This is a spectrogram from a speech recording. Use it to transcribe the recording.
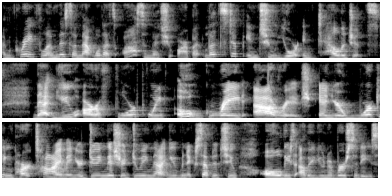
I'm grateful, I'm this, and that, well, that's awesome that you are, but let's step into your intelligence. That you are a 4.0 grade average and you're working part-time and you're doing this, you're doing that, you've been accepted to all these other universities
